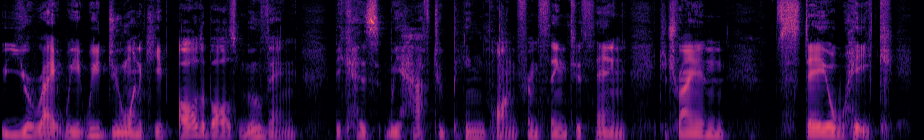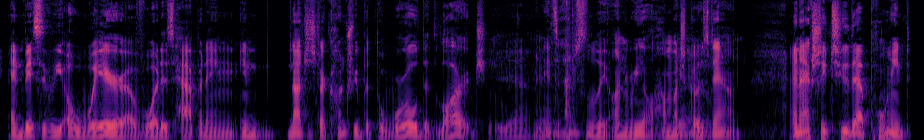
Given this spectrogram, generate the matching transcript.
you're right. We we do want to keep all the balls moving because we have to ping pong from thing to thing to try and stay awake and basically aware of what is happening in not just our country but the world at large. Yeah. I mean, it's absolutely unreal how much goes down. And actually, to that point,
